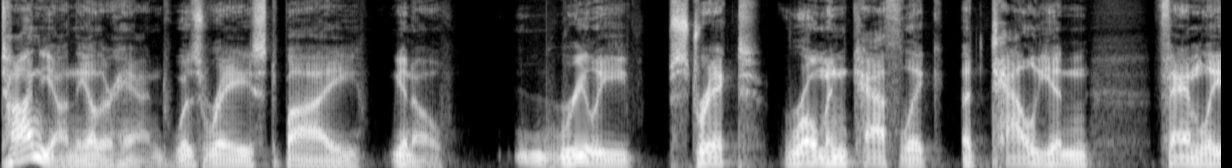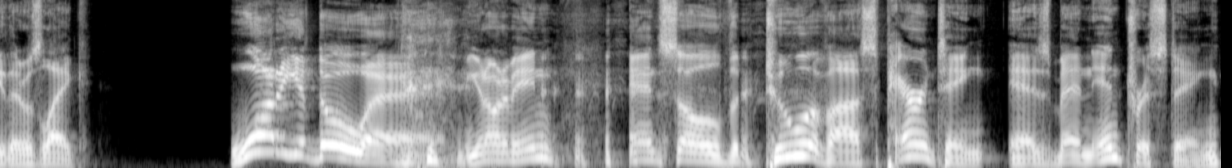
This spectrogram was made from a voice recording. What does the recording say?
Tania, on the other hand, was raised by, you know, really strict Roman Catholic Italian family that was like, what are you doing? You know what I mean? and so the two of us parenting has been interesting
